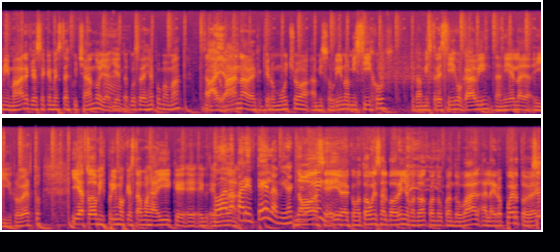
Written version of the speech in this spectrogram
a mi madre, que yo sé que me está escuchando. Ya te puse de ejemplo, mamá. A Vaya. mi hermana, que quiero mucho. A, a mi sobrino, a mis hijos. ¿verdad? Mis tres hijos, Gaby, Daniela y Roberto. Y a todos mis primos que estamos ahí. Que, eh, en- en Toda una- la parentela, mira que No, sí, como todo buen salvadoreño cuando, va- cuando, cuando va al, aeropuerto. Sí,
